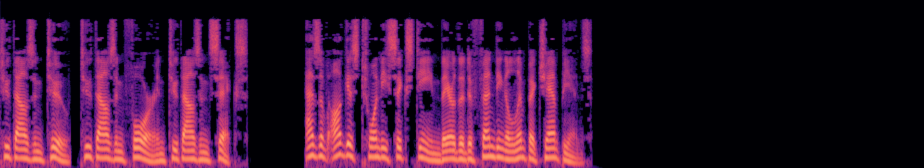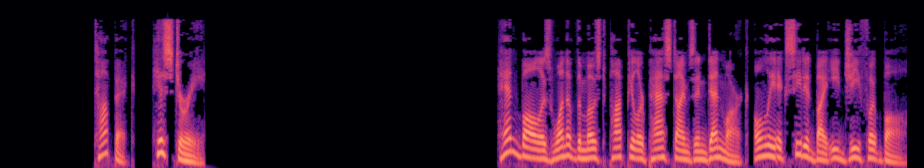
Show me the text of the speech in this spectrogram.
2002, 2004 and 2006. As of August 2016 they are the defending Olympic champions. History Handball is one of the most popular pastimes in Denmark, only exceeded by e.g. football.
